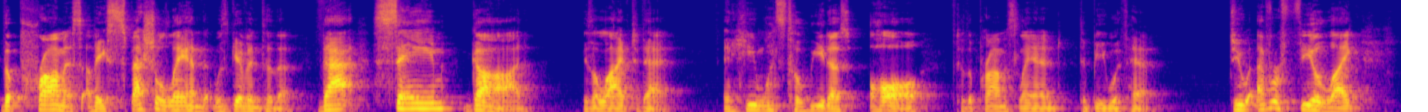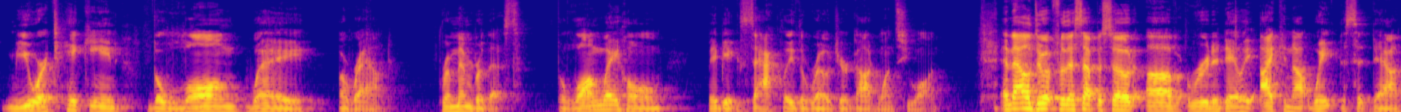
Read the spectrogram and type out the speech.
the promise of a special land that was given to them. That same God is alive today, and He wants to lead us all to the promised land to be with Him. Do you ever feel like you are taking the long way around. Remember this the long way home may be exactly the road your God wants you on. And that'll do it for this episode of Rooted Daily. I cannot wait to sit down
